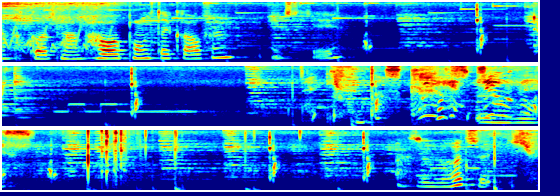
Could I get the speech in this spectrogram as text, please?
Ach Gott, mal Powerpunkte kaufen. XD. Ich finde das krass irgendwie. Also Leute, ich,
